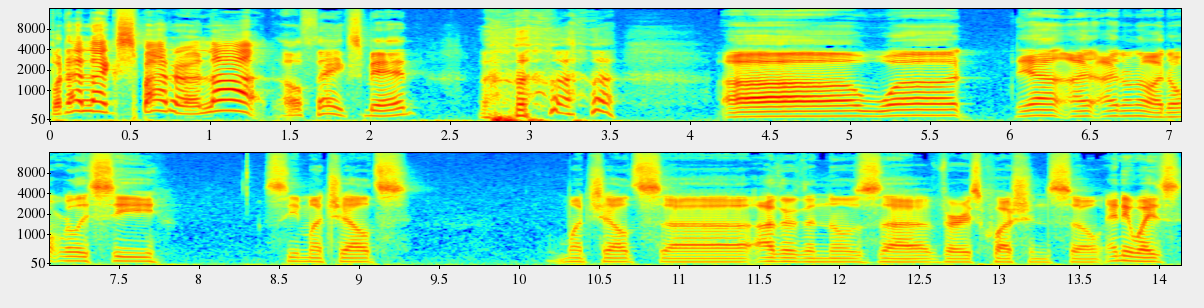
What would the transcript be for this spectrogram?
But I like Spider a lot. Oh, thanks, man. uh, what? Yeah, I, I don't know. I don't really see see much else much else uh, other than those uh, various questions. So, anyways,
